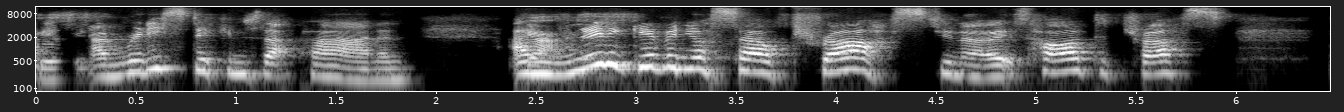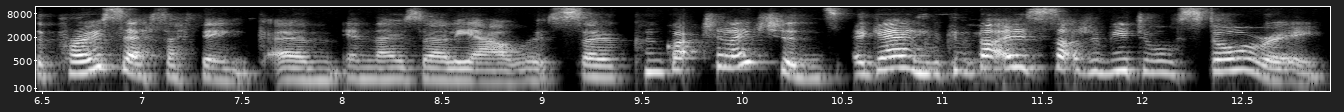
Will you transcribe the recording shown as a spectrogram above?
Yes. and really sticking to that plan and and really giving yourself trust. You know, it's hard to trust the process, I think, um, in those early hours. So congratulations again, because that is such a beautiful story.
